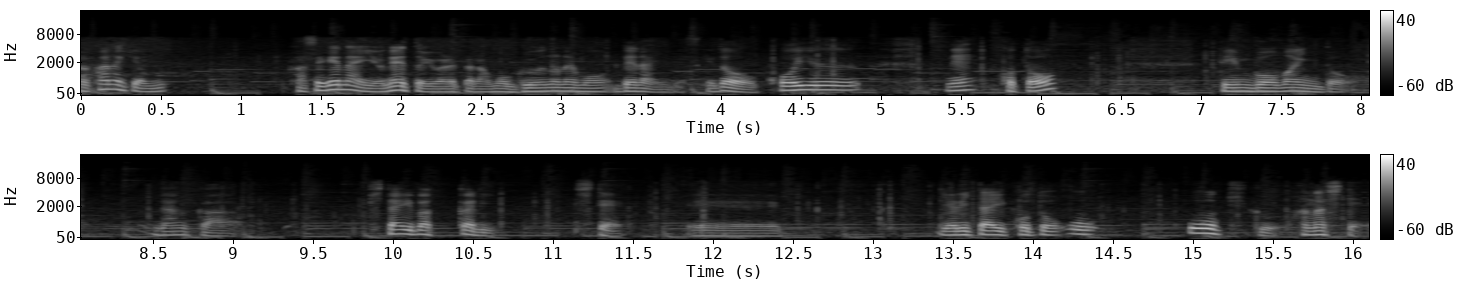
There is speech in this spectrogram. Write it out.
書かなきゃ稼げないよねと言われたらもうグーの音も出ないんですけど、こういうね、こと、貧乏マインド、なんか、期待ばっかりして、えーやりたいことを大きく話して、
